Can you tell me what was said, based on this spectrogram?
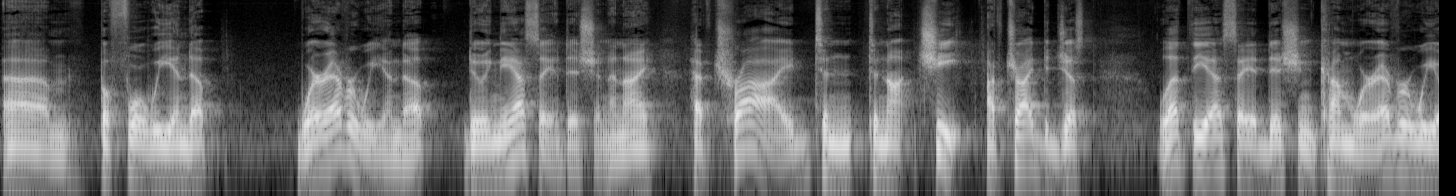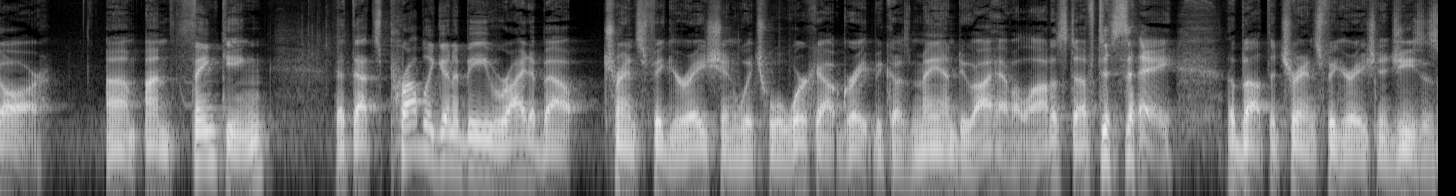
um, before we end up wherever we end up doing the essay edition. And I have tried to, to not cheat. I've tried to just let the essay edition come wherever we are. Um, I'm thinking that that's probably going to be right about transfiguration, which will work out great because, man, do I have a lot of stuff to say about the transfiguration of Jesus.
